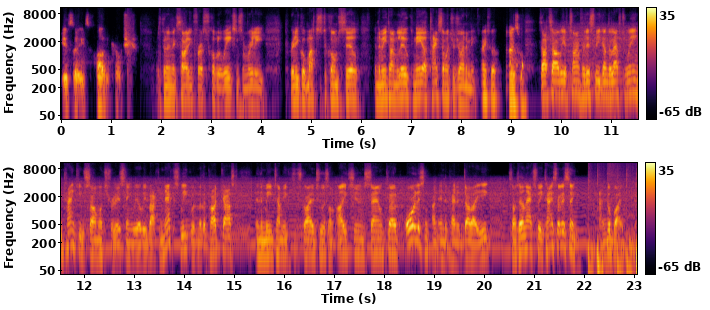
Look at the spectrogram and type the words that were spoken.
He's a, he's a quality coach. It's been an exciting first couple of weeks and some really, really good matches to come still. In the meantime, Luke, Neil, thanks so much for joining me. Thanks, Will. Thanks, Will. That's all we have time for this week on the left wing. Thank you so much for listening. We'll be back next week with another podcast. In the meantime, you can subscribe to us on iTunes, SoundCloud, or listen on independent.ie. So until next week, thanks for listening and goodbye.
